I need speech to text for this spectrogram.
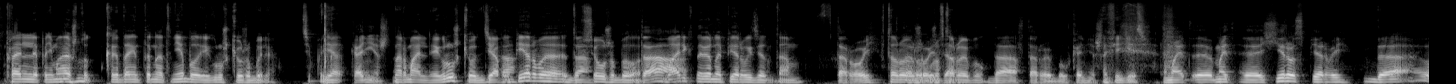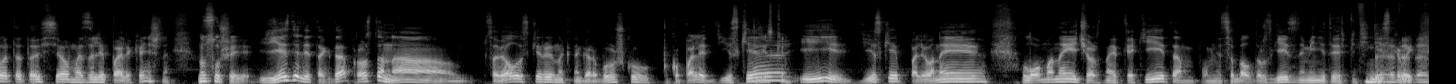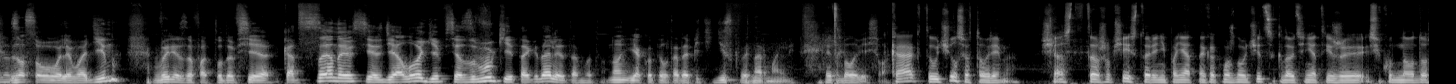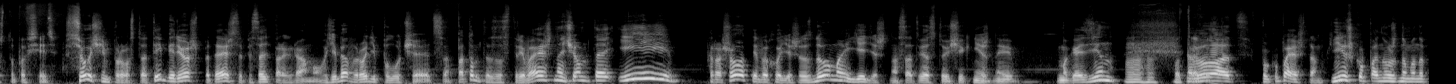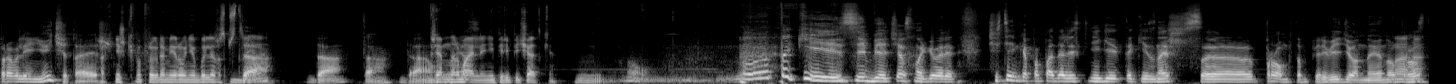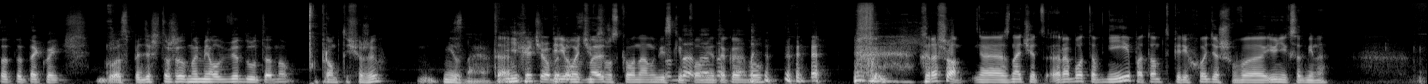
Правильно ли я понимаю, что когда интернета не было, игрушки уже были? Типа я... Конечно. Нормальные игрушки, вот Диабло да. первое, да. все уже было. Да. Марик, наверное, первый где-то там. Второй. Второй, второй уже, да. второй был. Да, второй был, конечно. Офигеть. Might, Might, uh, Heroes первый. Да, вот это все мы залипали, конечно. Ну, слушай, ездили тогда просто на Савеловский рынок, на Горбушку, покупали диски, диски. и диски паленые, ломаные, черт знает какие, там, помнится, Baldur's Gate знаменитый из пятидисковый, да, да, да, да, засовывали в один, вырезав оттуда все катсцены, все диалоги, все звуки и так далее. Там вот. Но я купил тогда пятидисковый нормальный. Это было весело. Как ты учился в то время? Сейчас это же вообще история непонятная, как можно учиться, когда у тебя нет ежесекундного доступа в сеть. Все очень просто. Ты берешь, пытаешься писать программу, у тебя вроде получается. Потом ты застреваешь на чем-то, и хорошо, ты выходишь из дома, едешь на соответствующий книжный магазин. Ага, вот вот. Вот, покупаешь там книжку по нужному направлению и А читаешь. книжки по программированию были распространены? Да, да, да, да. Прям У меня нормальные, не перепечатки. Ну, ну, такие себе, честно говоря. Частенько попадались книги такие, знаешь, с э, промптом переведенные, но Ага. просто ты такой, господи, что же он имел в виду-то? Ну, Промпт еще жив? не знаю. Так, не хочу об этом Переводчик знать. с русского на английский, Да, помню, да, такой да, был. Хорошо, э, значит, работа в НИИ, потом ты переходишь в Unix админа.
